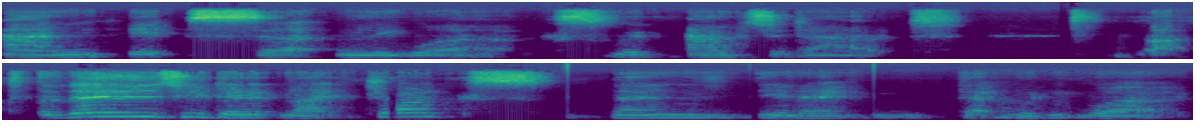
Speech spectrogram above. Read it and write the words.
and it certainly works without a doubt. But for those who don't like drugs, then you know that wouldn't work.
